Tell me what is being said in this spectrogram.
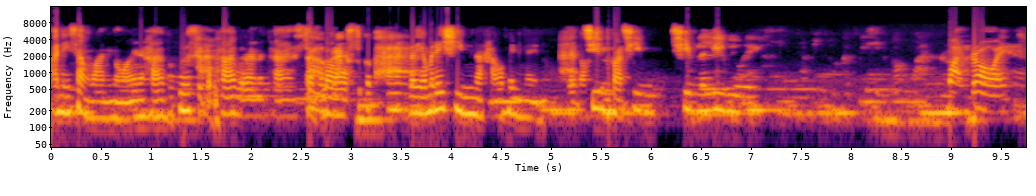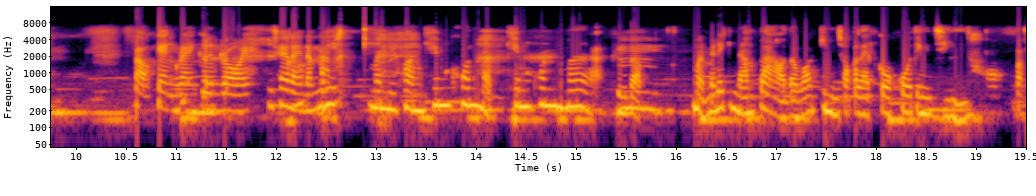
อันนี้สั่งหวานน้อยนะคะ เพื่อสุขภาพอยู่แล้วนะคะแต่สาวเรารักสุขภาพ เรายังไม่ได้ชิมนะคะว่าเป็นไงเนาะเดี๋ยวเราชิมก่อนชิมชิมและรีวิวเลย หวานร้อยค่ะ สาวแก่งแรงเกินร้อยไม่ใช่อะไรน้ำหนักเฮ้ยมันมีความเข้มข้นแบบเข้มข้นมากอะคือแบบมเหมือนไม่ได้กินน้ำเปล่า แต่ว่ากินช็อกโกแลตโกโก้จริงๆช็อกแบบ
